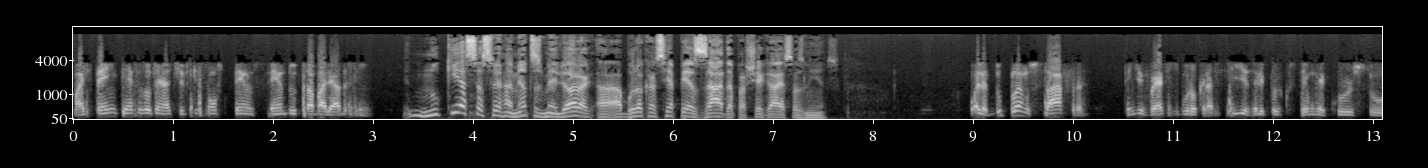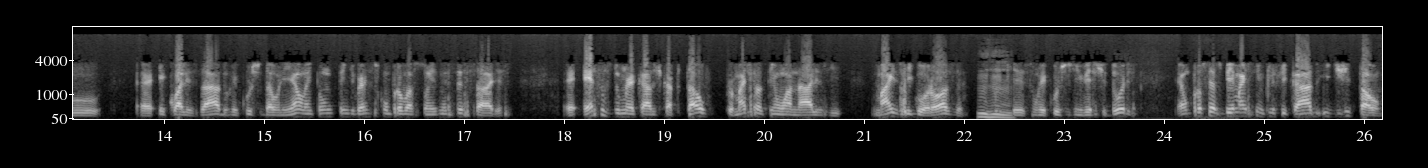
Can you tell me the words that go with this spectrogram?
Mas tem, tem essas alternativas que estão sendo trabalhadas sim. No que essas ferramentas melhoram a, a burocracia pesada para chegar a essas linhas? Olha, do plano safra, tem diversas burocracias, ele por ter um recurso é, equalizado, recurso da União, né? então tem diversas comprovações necessárias. É, essas do mercado de capital, por mais que ela tenha uma análise mais rigorosa, uhum. porque são recursos de investidores, é um processo bem mais simplificado e digital.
